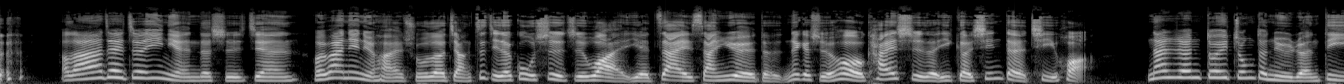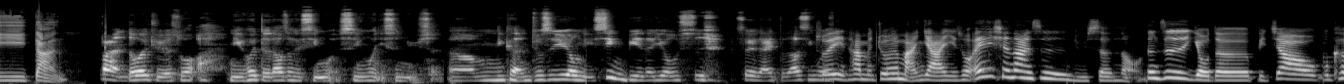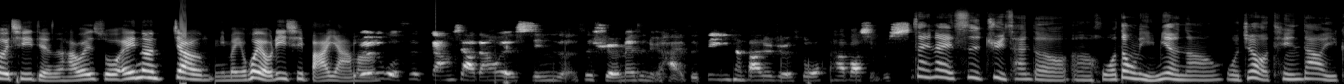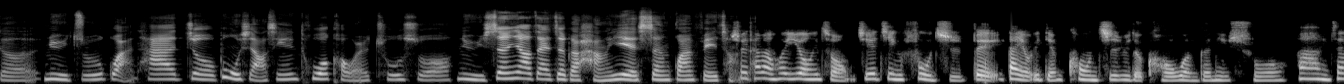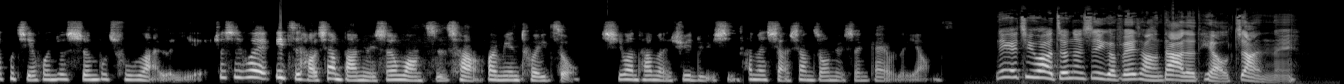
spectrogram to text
好啦，在这一年的时间，我叛逆女孩除了讲自己的故事之外，也在三月的那个时候开始了一个新的计划——男人堆中的女人第一弹。一般人都会觉得说啊，你会得到这个新闻是因为你是女生，嗯，你可能就是用你性别的优势，所以来得到新闻，所以他们就会蛮压抑，说，哎，现在是女生哦，甚至有的比较不客气一点的，还会说，哎，那这样你们也会有力气拔牙吗？我觉得如果是刚下的新人，是学妹，是女孩子，第一印象大家就觉得说她不知道行不行。在那一次聚餐的呃活动里面呢，我就有听到一个女主管，她就不小心脱口而出说，女生要在这个行业升官非常，所以他们会用一种接近父职辈、带有一点控制欲的口吻跟你说：“啊，你再不结婚就生不出来了耶！”就是会一直好像把女生往职场外面推走，希望他们去履行他们想象中女生该有的样子。那个计划真的是一个非常大的挑战呢。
